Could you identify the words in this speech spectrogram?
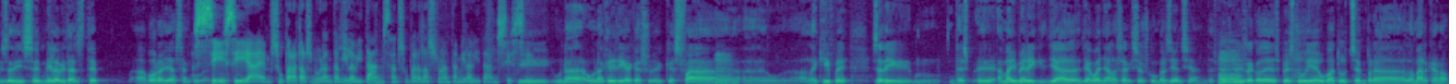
és a dir, 100.000 habitants té a vora ja Sant Cugat. Sí, sí, ja hem superat els 90.000 habitants, s'han superat els 90.000 habitants, sí, sí. I una, una crítica que es, que es fa mm. a, a l'equip, eh, és a dir, des, eh, amb Aymeric ja, ja guanya les eleccions Convergència, després mm. Lluís Recoder, després tu i heu batut sempre la marca, no?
